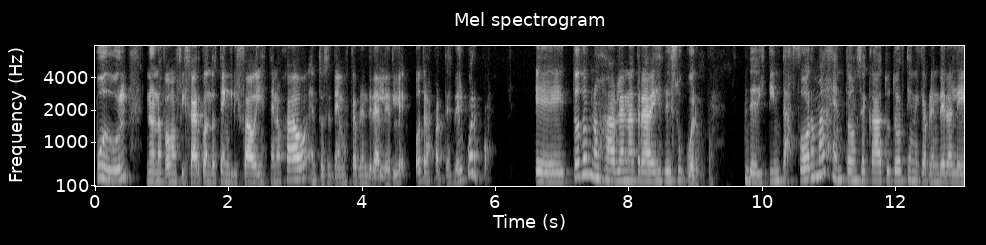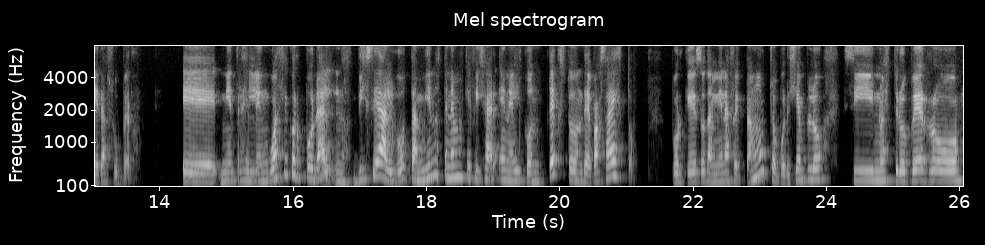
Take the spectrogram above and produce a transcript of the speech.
poodle, no nos vamos a fijar cuando está engrifado y está enojado, entonces tenemos que aprender a leerle otras partes del cuerpo. Eh, todos nos hablan a través de su cuerpo, de distintas formas, entonces cada tutor tiene que aprender a leer a su perro. Eh, mientras el lenguaje corporal nos dice algo, también nos tenemos que fijar en el contexto donde pasa esto, porque eso también afecta mucho. Por ejemplo, si nuestro perro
